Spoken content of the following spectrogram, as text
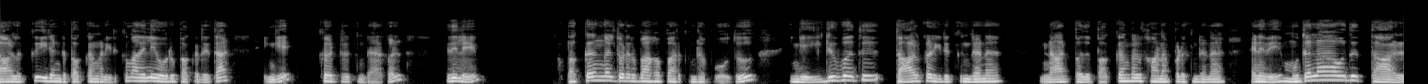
தாளுக்கு இரண்டு பக்கங்கள் இருக்கும். அதிலே ஒரு பக்கத்தை தான் இங்கே கேட்டிருக்கின்றார்கள். இதிலே பக்கங்கள் தொடர்பாக பார்க்கின்ற போது இங்கே இருபது தாள்கள் இருக்கின்றன நாற்பது பக்கங்கள் காணப்படுகின்றன. எனவே முதலாவது தாள்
